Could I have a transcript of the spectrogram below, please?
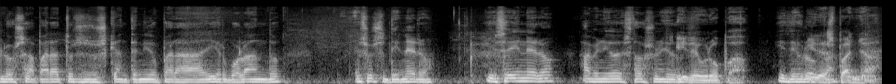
los aparatos esos que han tenido para ir volando? Eso es dinero. Y ese dinero ha venido de Estados Unidos. Y de Europa. Y de, Europa. Y de España.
